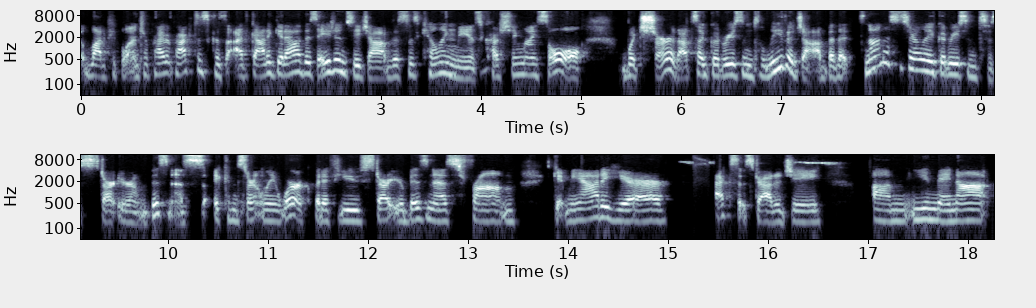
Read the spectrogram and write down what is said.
a lot of people enter private practice because I've got to get out of this agency job. This is killing me. It's mm-hmm. crushing my soul. Which, sure, that's a good reason to leave a job, but it's not necessarily a good reason to start your own business. It can certainly work, but if you start your business from get me out of here, exit strategy, um, you may not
